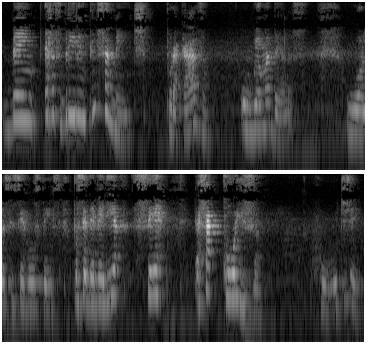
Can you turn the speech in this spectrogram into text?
bem, elas brilham intensamente. Por acaso, Hugo é uma delas. O Wallace cerrou os dentes. Você deveria ser essa coisa. Rude.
